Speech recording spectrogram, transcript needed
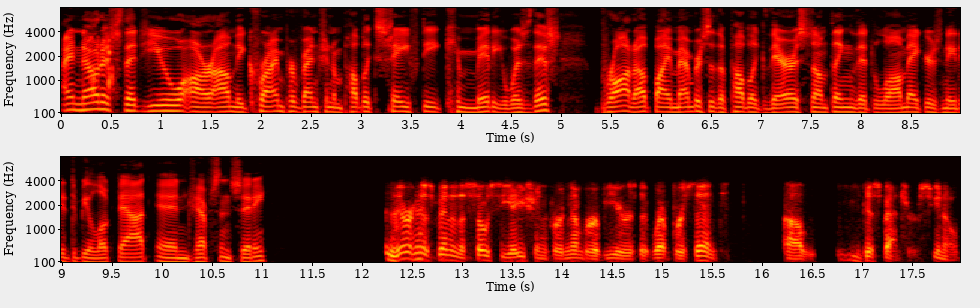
I noticed that you are on the Crime Prevention and Public Safety Committee. Was this brought up by members of the public there as something that lawmakers needed to be looked at in Jefferson City? There has been an association for a number of years that represent uh, dispatchers, you know,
